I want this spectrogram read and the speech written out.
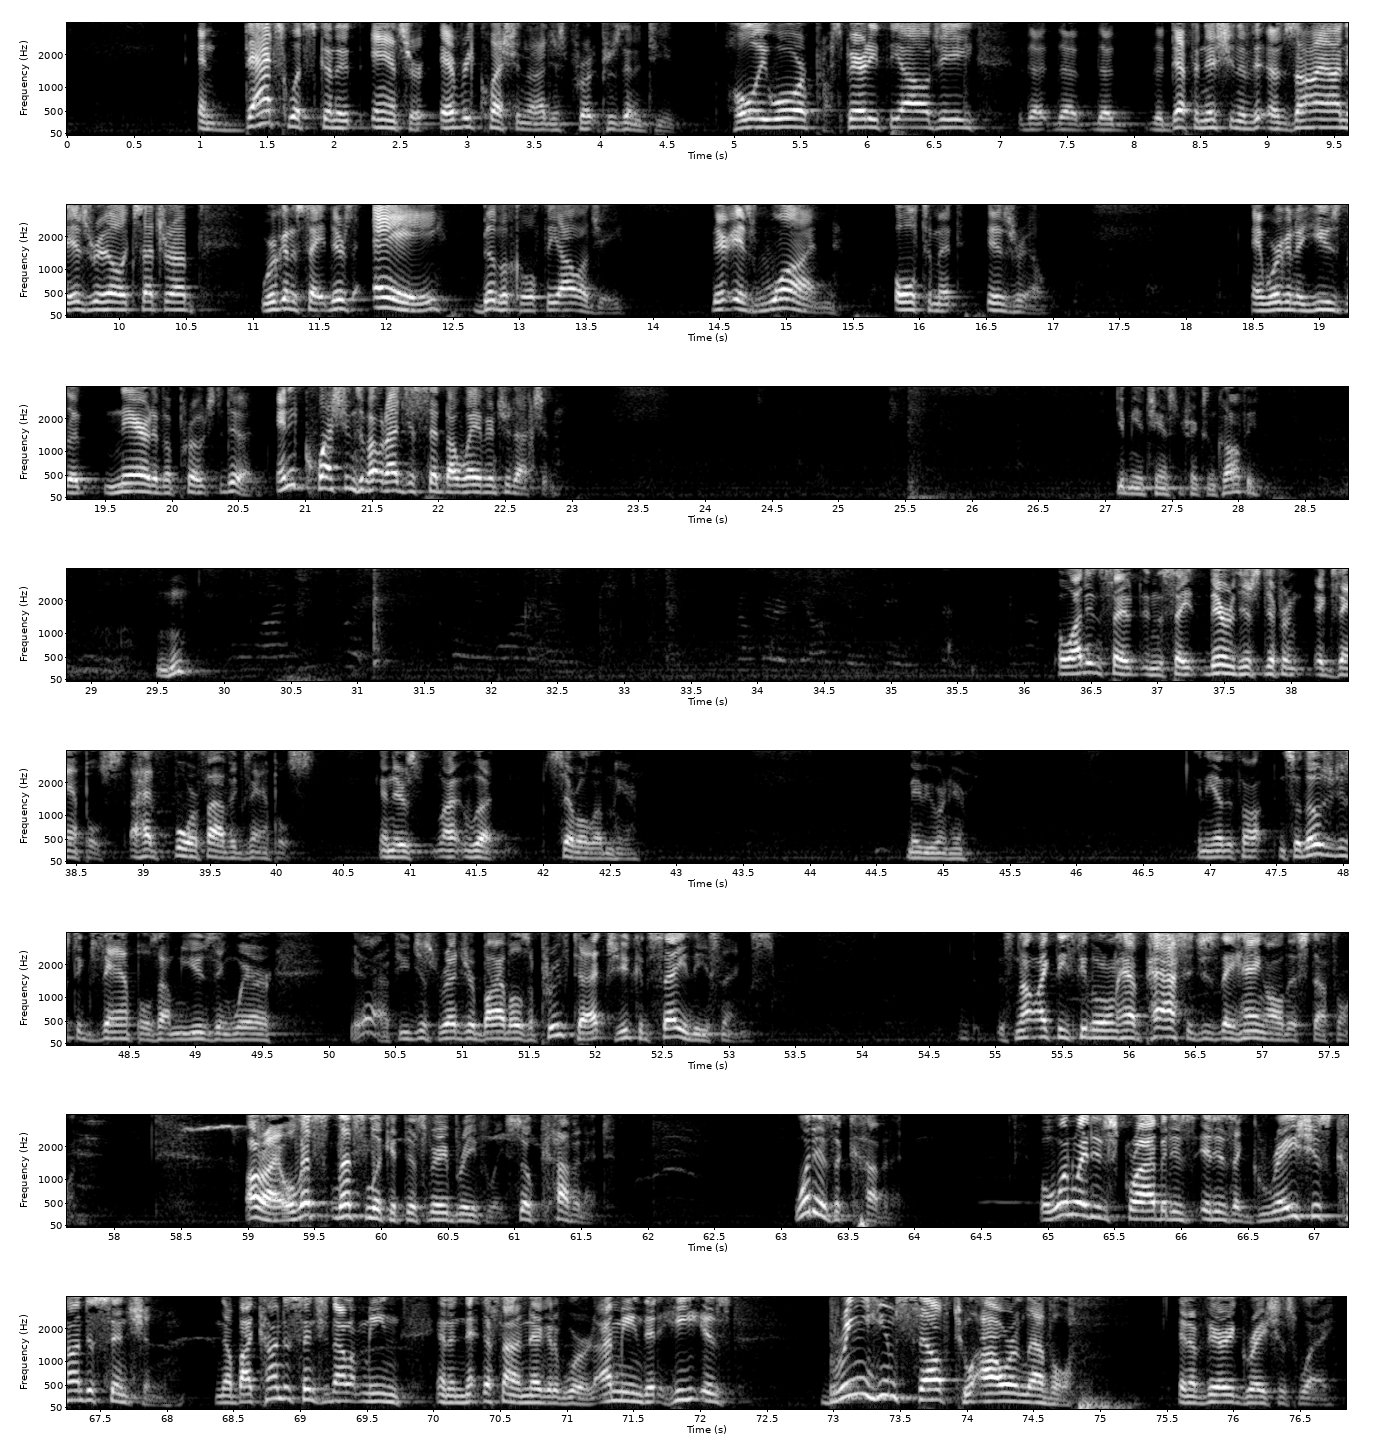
And that's what's going to answer every question that I just presented to you. Holy war, prosperity theology, the, the, the, the definition of, of Zion, Israel, etc. We're going to say there's a biblical theology. There is one ultimate Israel. And we're going to use the narrative approach to do it. Any questions about what I just said by way of introduction? Give me a chance to drink some coffee. Mm-hmm. Oh, I didn't say in the say. There are just different examples. I had four or five examples, and there's like what several of them here. Maybe you weren't here. Any other thought? And so those are just examples I'm using where, yeah, if you just read your Bible as a proof text, you could say these things. It's not like these people don't have passages they hang all this stuff on. All right, well, let's, let's look at this very briefly. So, covenant. What is a covenant? Well, one way to describe it is it is a gracious condescension. Now, by condescension, I don't mean, ne- that's not a negative word. I mean that he is bringing himself to our level in a very gracious way.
